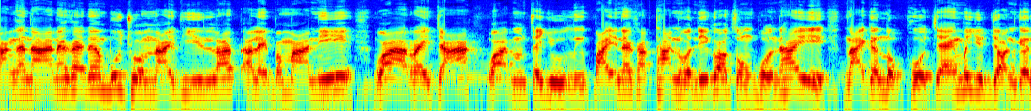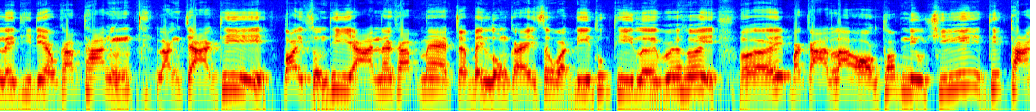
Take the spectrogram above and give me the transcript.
่างๆนานานะครับท่านผู้ชมนายทีรัตอะไรประมาณนี้ ว่าอะไรจ๊ะว่ามันจะอยู่หรือไปนะครับ ท่านวันนี้ก็ส่งผลให้นายกนกโผแจงไม่หยุดหย่อนกันเลยทีเดียวครับท่าน หลังจากที่ต้อยสนธิยานนะครับ แม่จะไปหลงไกสวัสดีทุกทีเลยเว้ยเฮ้ยเฮ้ยประกาศลาออกท็อปนิวชี้ทิศทาง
